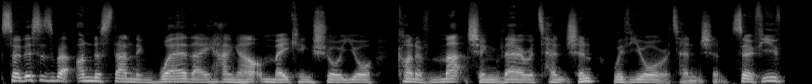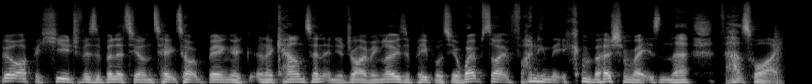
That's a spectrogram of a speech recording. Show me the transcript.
So, this is about understanding where they hang out and making sure you're kind of matching their attention with your attention. So, if you've built up a huge visibility on TikTok being a, an accountant and you're driving loads of people to your website and finding that your conversion rate isn't there, that's why.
